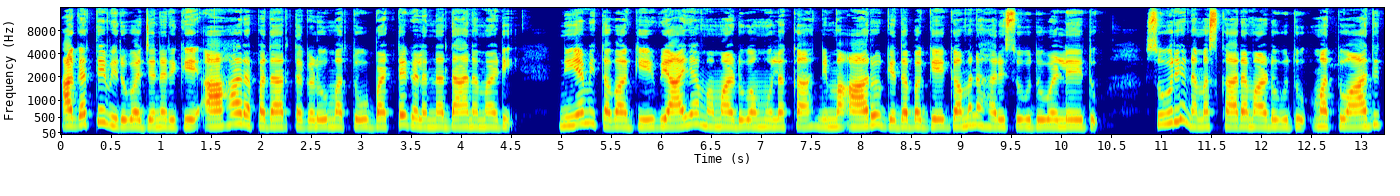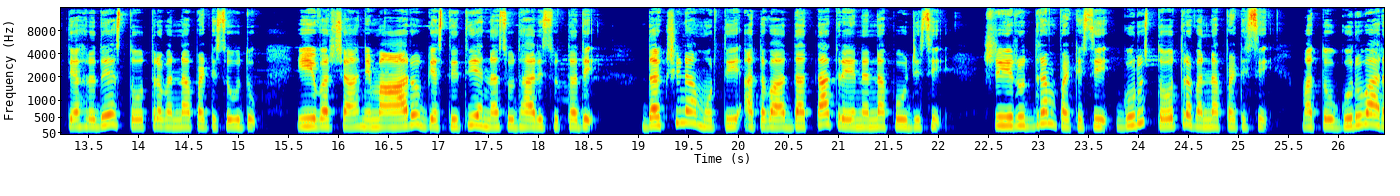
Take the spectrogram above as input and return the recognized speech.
ಅಗತ್ಯವಿರುವ ಜನರಿಗೆ ಆಹಾರ ಪದಾರ್ಥಗಳು ಮತ್ತು ಬಟ್ಟೆಗಳನ್ನು ದಾನ ಮಾಡಿ. ನಿಯಮಿತವಾಗಿ ವ್ಯಾಯಾಮ ಮಾಡುವ ಮೂಲಕ ನಿಮ್ಮ ಆರೋಗ್ಯದ ಬಗ್ಗೆ ಗಮನ ಹರಿಸುವುದು ಒಳ್ಳೆಯದು. ಸೂರ್ಯ ನಮಸ್ಕಾರ ಮಾಡುವುದು ಮತ್ತು ಆದಿತ್ಯ ಹೃದಯ ಸ್ತೋತ್ರವನ್ನು ಪಠಿಸುವುದು ಈ ವರ್ಷ ನಿಮ್ಮ ಆರೋಗ್ಯ ಸ್ಥಿತಿಯನ್ನು ಸುಧಾರಿಸುತ್ತದೆ. ದಕ್ಷಿಣಾಮೂರ್ತಿ ಅಥವಾ ದತ್ತಾತ್ರೇಯನನ್ನು ಪೂಜಿಸಿ, ಶ್ರೀ ರುದ್ರಂ ಪಠಿಸಿ ಗುರು ಸ್ತೋತ್ರವನ್ನು ಪಠಿಸಿ ಮತ್ತು ಗುರುವಾರ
